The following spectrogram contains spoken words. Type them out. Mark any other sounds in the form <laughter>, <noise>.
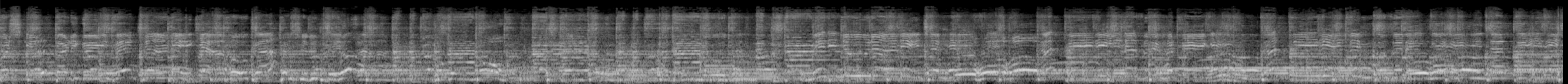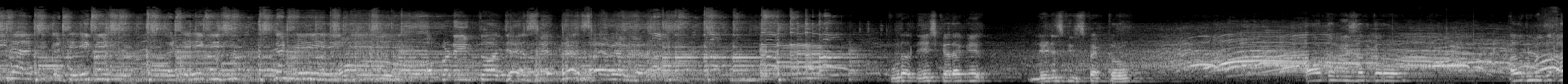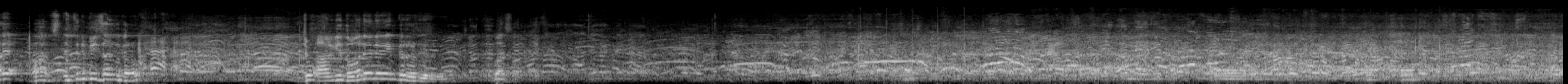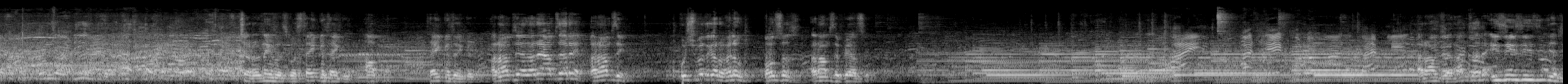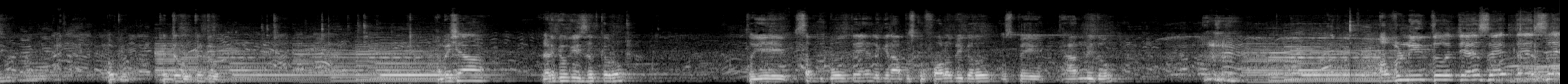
مشکل بڑھ گئی ہے جانے کیا ہوگا حشر تیرا تو جیسے تیسے بھی پورا دیش کہہ رہا کہ لیڈیز کی رسپیکٹ کرو، عورتوں کی عزت کرو۔ اگر تم عزت ارے، بس، اتنی بھی عزت کرو۔ جو آگے دھونے نہیں کرو بس۔ چلو نہیں بس بس تھینک یو تھینک یو آپ تھینک یو تھینک یو آرام سے آرام سے آرام سے کچھ مت کرو ہیلو بہت سس آرام سے پیار سے۔ آرام سے آرام سے easy easy easy easy okay control control ہمیشہ لڑکیوں کی عزت کرو۔ تو یہ سب بولتے ہیں لیکن آپ اس کو فالو بھی کرو اس پہ دھیان بھی دو۔ <clears throat> اپنی تو جیسے تیسے۔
